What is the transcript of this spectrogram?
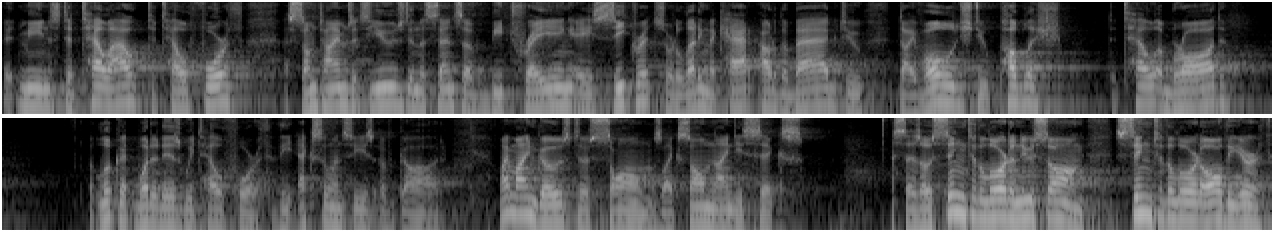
It means to tell out, to tell forth. Sometimes it's used in the sense of betraying a secret, sort of letting the cat out of the bag, to divulge, to publish, to tell abroad. But look at what it is we tell forth the excellencies of God. My mind goes to Psalms like Psalm 96. It says, Oh, sing to the Lord a new song. Sing to the Lord all the earth.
